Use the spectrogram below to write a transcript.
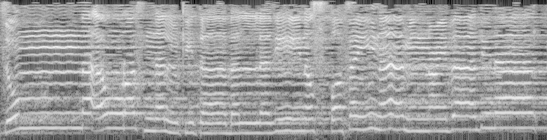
ثم أورثنا الكتاب الذين اصطفينا من عبادنا.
